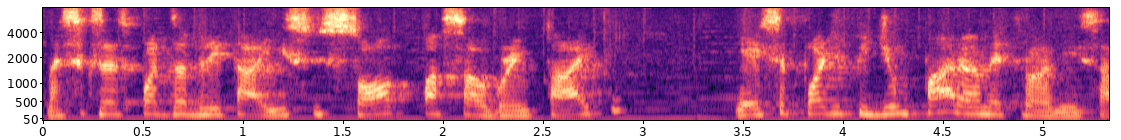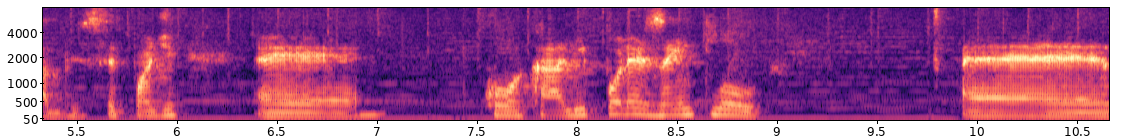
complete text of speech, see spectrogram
Mas se quiser, você pode desabilitar isso e só passar o green type. E aí você pode pedir um parâmetro ali, sabe? Você pode é, colocar ali, por exemplo, é,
